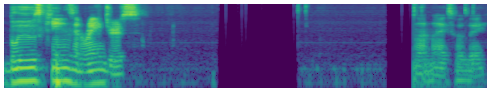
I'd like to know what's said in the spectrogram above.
Blues, Kings, and Rangers. Not nice, Jose.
